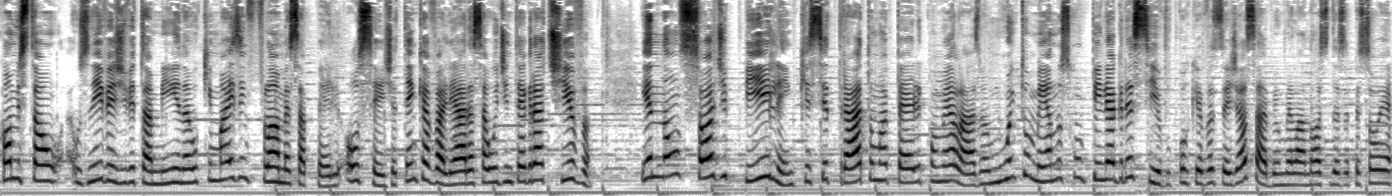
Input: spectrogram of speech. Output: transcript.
como estão os níveis de vitamina, o que mais inflama essa pele. Ou seja, tem que avaliar a saúde integrativa. E não só de peeling que se trata uma pele com melasma, muito menos com peeling agressivo, porque vocês já sabem, o melanócito dessa pessoa é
